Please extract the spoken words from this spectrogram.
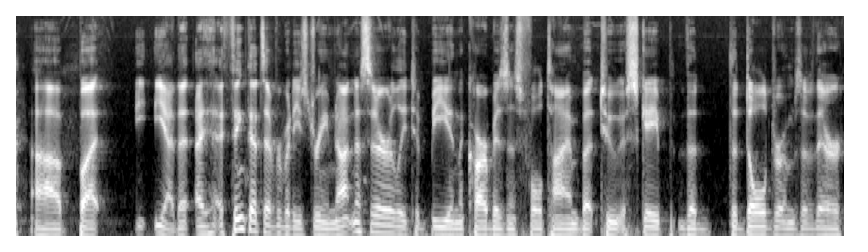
uh, but yeah, that I, I think that's everybody's dream. Not necessarily to be in the car business full time, but to escape the the doldrums of their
